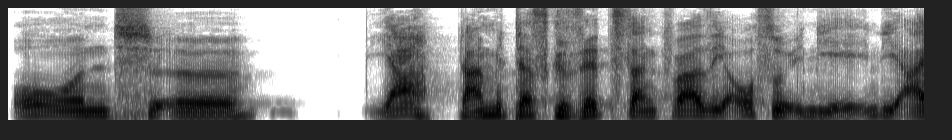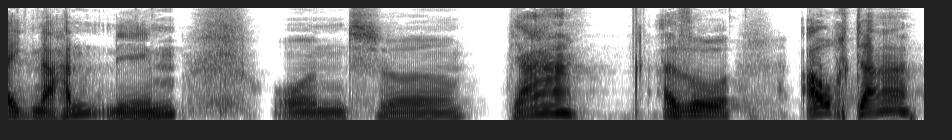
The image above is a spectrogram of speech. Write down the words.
und äh, ja, damit das Gesetz dann quasi auch so in die, in die eigene Hand nehmen. Und äh, ja, also auch da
